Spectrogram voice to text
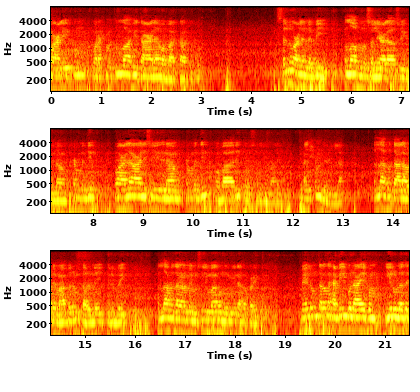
عليكم ورحمة الله تعالى وبركاته. صلوا على النبي. اللهم صل على سيدنا محمد وعلى آل سيدنا محمد وبارك وسلم عليه الحمد لله அல்லாஹு தாலாவுடைய மாபெரும் கருணை கிருபை அல்லாஹு தாலா நம்மை முஸ்லீமாக மூமீனாக படைத்து மேலும் தனது ஹபீபு நாயகம் ஈருலக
